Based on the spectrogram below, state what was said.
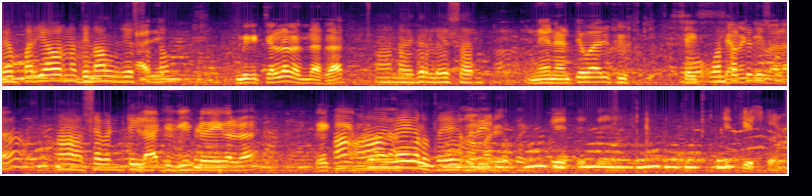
మేము పర్యావరణ దినాలను చేస్తుంటాం. మీకు చిల్లర ఉందా సార్? నా దగ్గర లేదు సార్. నేను ఎంత ఇవ్వాలి? ఫిఫ్టీ వన్ థర్టీ తీసుకుంటారా? సెవెంటీ. లేకపోతే దీంట్లో వేయగలరా? వేయగలుగుతా ఇది తీసుకోండి.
